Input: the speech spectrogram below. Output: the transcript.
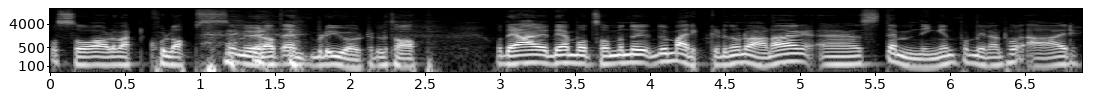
Og så har det vært kollaps som gjør at det enten blir uavgjort eller tap. Og det er, det er sånn, Men du, du, merker det når du er der. Uh, stemningen på Millern Tor er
